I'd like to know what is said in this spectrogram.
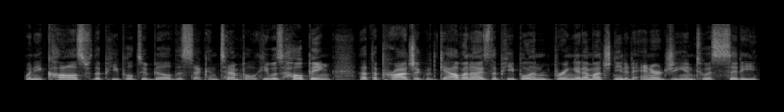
when he calls for the people to build the second temple. He was hoping that the project would galvanize the people and bring in a much needed energy into a city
